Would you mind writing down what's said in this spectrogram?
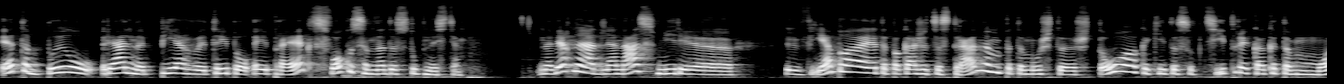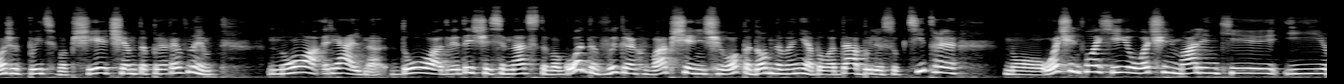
это был реально первый AAA проект с фокусом на доступности. Наверное, для нас в мире веба это покажется странным, потому что что, какие-то субтитры, как это может быть вообще чем-то прорывным? Но реально, до 2017 года в играх вообще ничего подобного не было. Да, были субтитры, но очень плохие, очень маленькие, и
